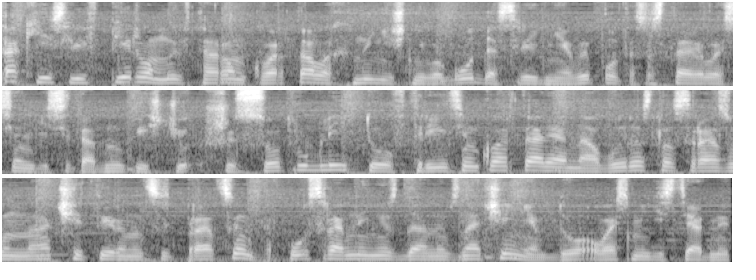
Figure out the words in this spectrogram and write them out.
Так, если в первом и втором кварталах нынешнего года средняя выплата составила 71 600 рублей, то в третьем третьем квартале она выросла сразу на 14% по сравнению с данным значением до 81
